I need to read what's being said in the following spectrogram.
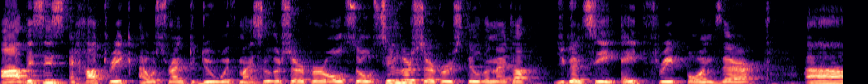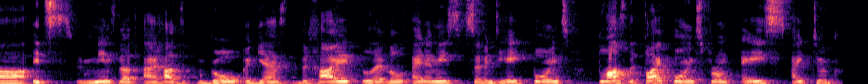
uh, this is a hat trick I was trying to do with my Silver Surfer also. Silver Surfer is still the meta. You can see 8-3 points there. Uh, it means that I had to go against the high level enemies, 78 points, plus the 5 points from Ace I took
